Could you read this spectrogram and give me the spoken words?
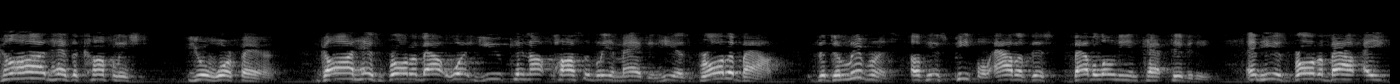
God has accomplished your warfare. God has brought about what you cannot possibly imagine. He has brought about the deliverance of His people out of this Babylonian captivity. And He has brought about a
